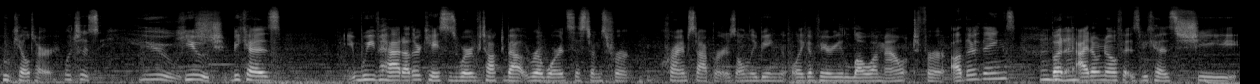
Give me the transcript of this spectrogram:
who killed her. Which is huge. Huge, because we've had other cases where we've talked about reward systems for Crime Stoppers only being like a very low amount for other things. But mm-hmm. I don't know if it was because she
